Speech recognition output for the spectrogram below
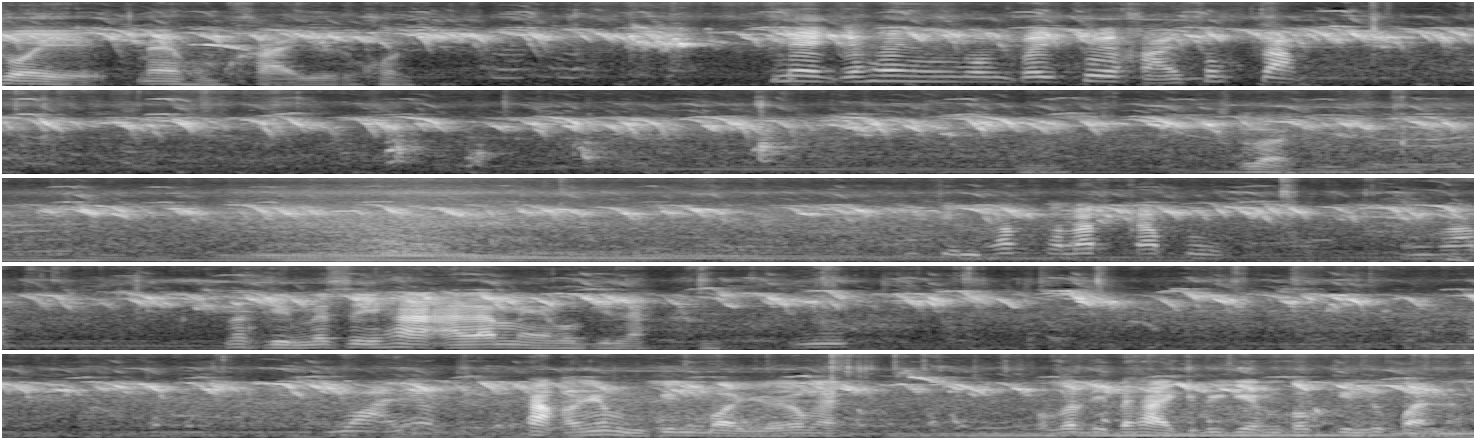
ช่วยแม่ผมขายอยู่ทุกคน แม่จะให้น้องนนท์ไปช่วยขายส้มตำอร่อยกินผักสลัดกับลูกนะครับ มากินมาสี่ห้าอันแล้วแม่บอกกินนะอืมหวานเนี่ยผักอันนี้ผมกินบ่อยอยู่แล้วไงปกติไปถ่ายกับพี่เกมก็กินทุกวันอะ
